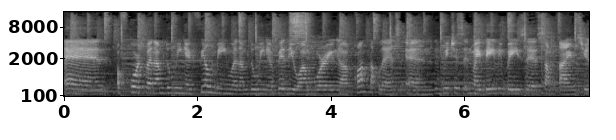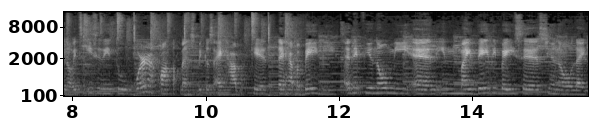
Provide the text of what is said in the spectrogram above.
and of course when I'm doing a filming when I'm doing a video I'm wearing a contact lens and which is in my daily basis sometimes you know it's easy to wear a contact lens because I have a kid I have a baby. And if you know me and in my daily basis you know like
